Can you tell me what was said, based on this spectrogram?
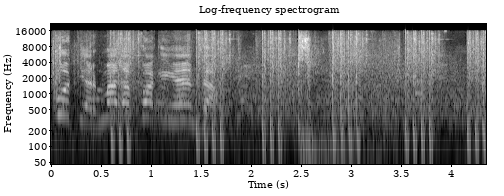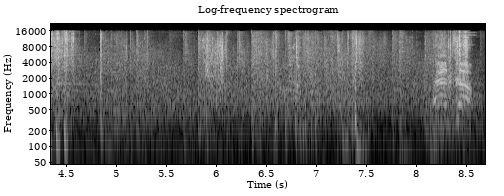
Put your motherfucking hands up. Hands up.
